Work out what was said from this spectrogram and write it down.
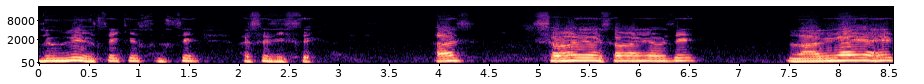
जुळली होते की सुचते असं दिसते. आज समाजा समाजामध्ये मागण्याही आहेत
